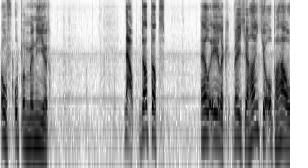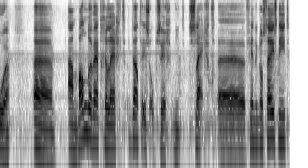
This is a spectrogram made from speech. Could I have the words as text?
Of op een manier. Nou, dat dat heel eerlijk een beetje handje ophouden eh, aan banden werd gelegd, dat is op zich niet slecht. Eh, vind ik nog steeds niet.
